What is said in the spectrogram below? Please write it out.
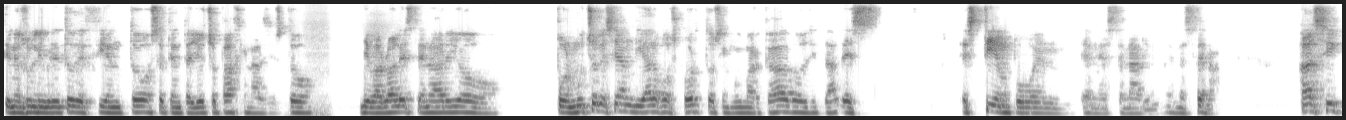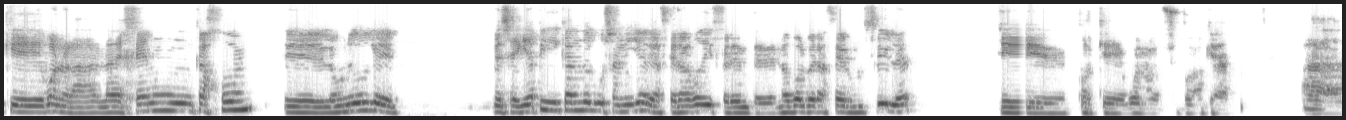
tienes un libreto de 178 páginas y esto, llevarlo al escenario por mucho que sean diálogos cortos y muy marcados y tal, es, es tiempo en, en escenario, en escena. Así que, bueno, la, la dejé en un cajón. Eh, lo único que me seguía picando el gusanillo de hacer algo diferente, de no volver a hacer un thriller, eh, porque, bueno, supongo que a,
